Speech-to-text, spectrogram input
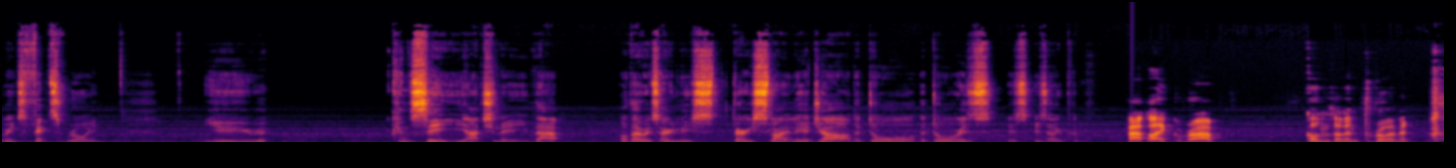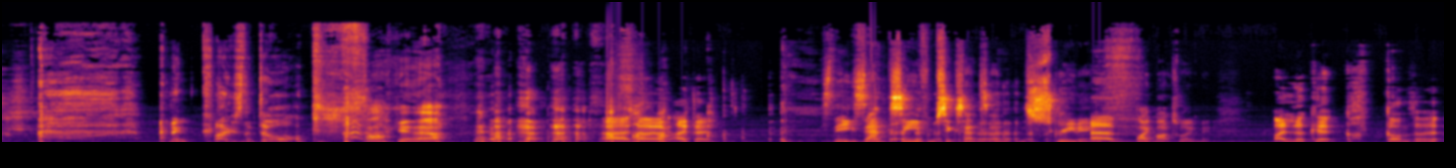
reads Fitzroy. You can see actually that although it's only very slightly ajar, the door the door is is is open. Uh, I grab Gonzo and throw him in. and then close the door. Fucking hell. Uh, no, I don't. It's the exact scene from Sixth Sense. The screaming. Um, Bite marks all over me. I look at Gon- Gonzo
